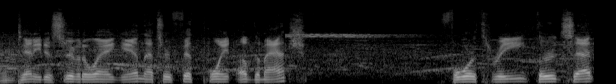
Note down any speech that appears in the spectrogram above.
And Denny to serve it away again. That's her fifth point of the match. 4 3, third set.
